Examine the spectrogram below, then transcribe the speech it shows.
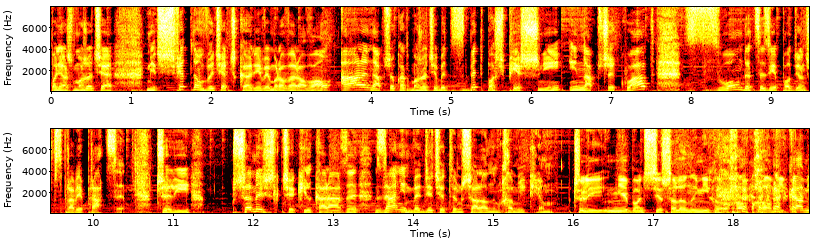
ponieważ możecie mieć świetną wycieczkę, nie wiem, rowerową, ale na przykład możecie być zbyt pośpieszni i na przykład złą decyzję podjąć w sprawie pracy. Czyli przemyślcie kilka razy, zanim będziecie tym szalonym chomikiem. Czyli nie bądźcie szalonymi cho cho chomikami.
